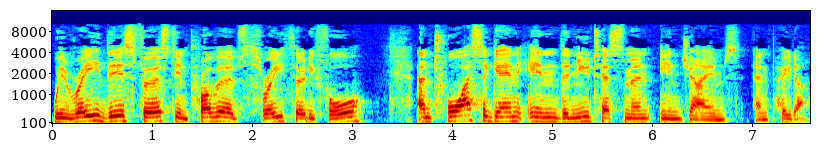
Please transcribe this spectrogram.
We read this first in Proverbs 3:34 and twice again in the New Testament in James and Peter.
